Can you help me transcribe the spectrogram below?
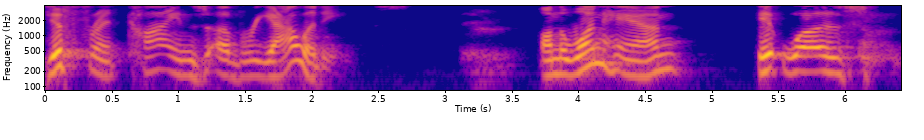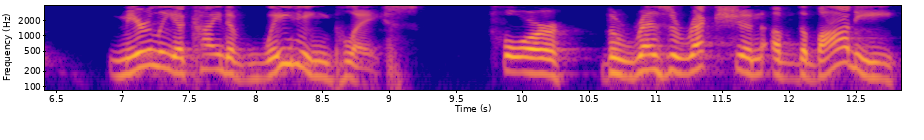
different kinds of realities. On the one hand, it was merely a kind of waiting place for the resurrection of the body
